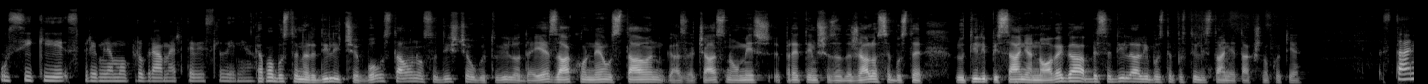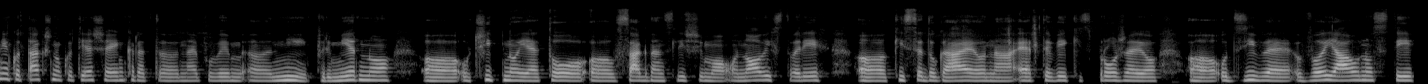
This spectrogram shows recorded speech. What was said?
vsi, ki spremljamo program RTV Slovenija. Kaj pa boste naredili, če bo ustavno sodišče ugotovilo, da je zakon neustaven, ga začasno vmes predtem še zadržalo, se boste lotili pisanja novega besedila ali boste pustili stanje takšno, kot je? Stanje kot takšno, kot je še enkrat, eh, naj povem, eh, ni primerno. Eh, očitno je to, vsak dan slišimo o novih stvarih, ki se dogajajo na RTV, ki sprožajo odzive v javnosti.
